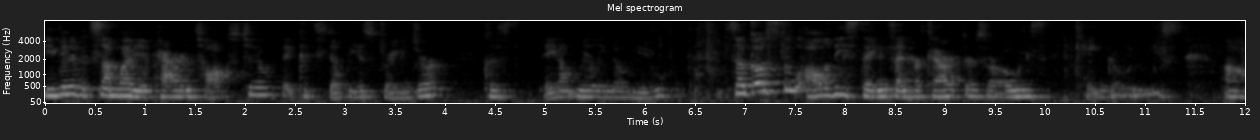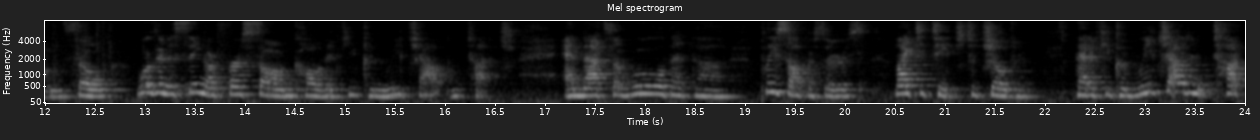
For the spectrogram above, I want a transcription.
Even if it's somebody a parent talks to, they could still be a stranger because they don't really know you. So it goes through all of these things, and her characters are always kangaroos. Um, so we're going to sing our first song called If You Can Reach Out and Touch. And that's a rule that the police officers like to teach to children, that if you could reach out and touch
